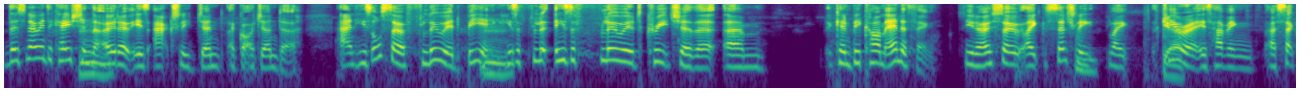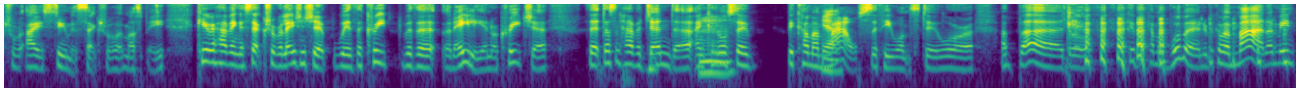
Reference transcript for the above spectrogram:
there's no indication that hmm. Odo is actually gen- uh, got a gender, and he's also a fluid being. Hmm. He's a flu- he's a fluid creature that um, can become anything. You know, so like essentially, hmm. like Kira is having a sexual. I assume it's sexual. It must be Kira having a sexual relationship with a cre- with a, an alien or creature that doesn't have a gender and can also become a Yeah. mouse if he wants to, or a, a bird, or he could become a woman, or become a man. I mean,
